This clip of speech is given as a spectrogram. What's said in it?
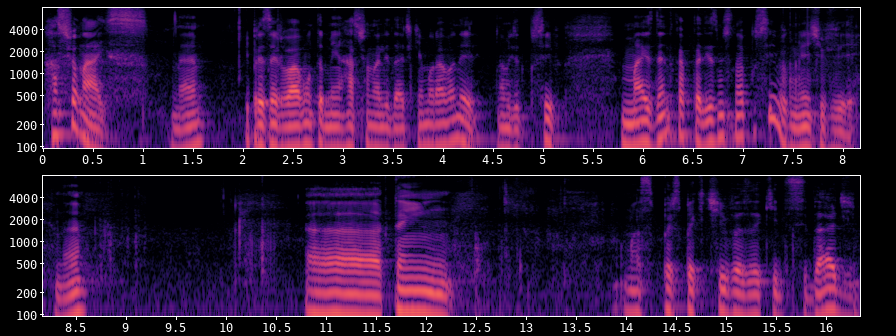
racionais, né? E preservavam também a racionalidade de quem morava nele, na medida do possível. Mas dentro do capitalismo isso não é possível, como a gente vê, né? Uh, tem umas perspectivas aqui de cidade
